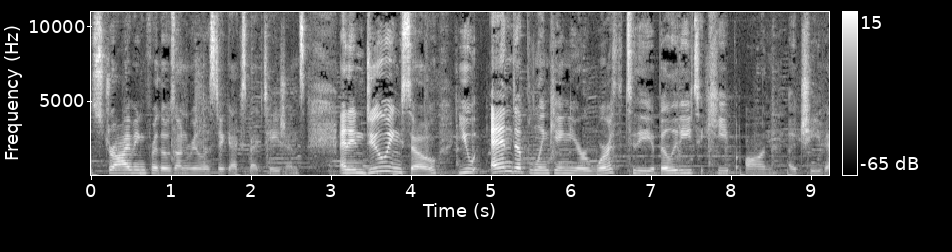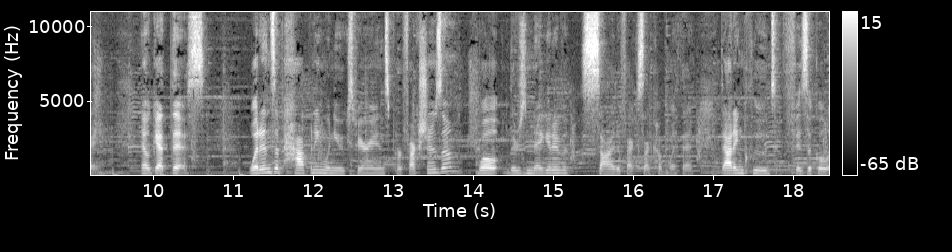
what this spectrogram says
striving for those unrealistic expectations. And in doing so, you end up linking your worth to the ability to keep on achieving. Now, get this. What ends up happening when you experience perfectionism? Well, there's negative side effects that come with it. That includes physical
